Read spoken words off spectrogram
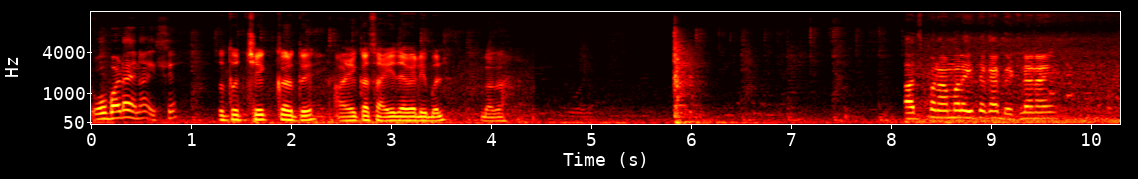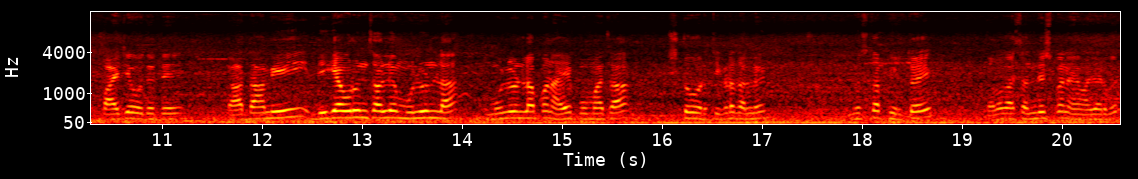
ओ बडा आहे ना इससे? तर तो चेक करतोय. आहे का साईज अवेलेबल बघा. आज पण आम्हाला इथं काय भेटलं नाही. पाहिजे होतं ते. तर आता आम्ही दिघ्यावरून चाललो आहे मुलुंडला. मुलुंडला पण आहे पुमाचा स्टोअर तिकडं चाललो आहे नुसता फिरतो आहे तर बघा संदेश पण आहे माझ्याबरोबर.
